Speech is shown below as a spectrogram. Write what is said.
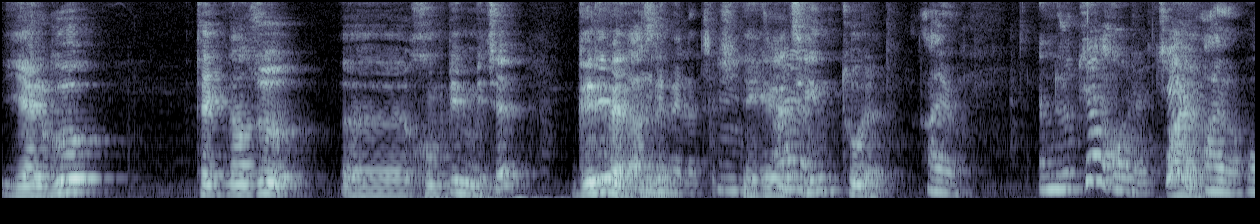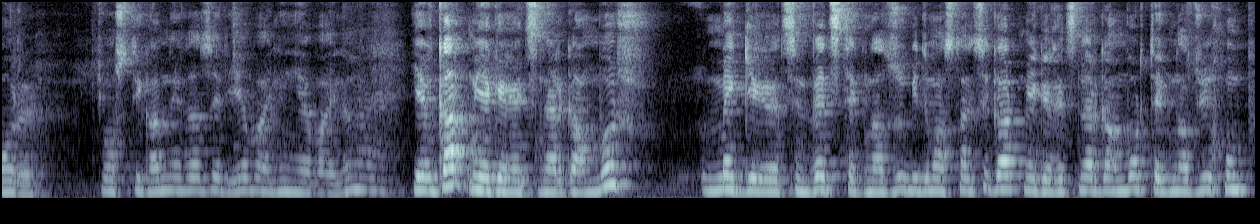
yergu teknazu humpin miçe gri velazı. Գրիվելացի։ Yegeretin ture. Այո, ընդրության օրը, չէ՞։ Այո։ օրը ոստիկան եղածեր եւ այլն եւ այլն։ Եվ գարկ մի եկեղեցիներ կան, որ մեկ եկեղեցին 6 տեխնազու պիտի մասնակցի, գարկ մի եկեղեցիներ կան, որ տեխնազուի խումբ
